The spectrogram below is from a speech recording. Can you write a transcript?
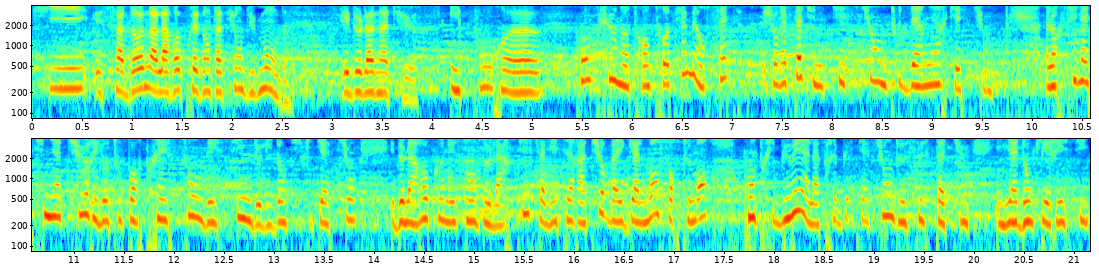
qui s'adonne à la représentation du monde et de la nature. Et pour euh, conclure notre entretien, mais en fait, j'aurais peut-être une question, une toute dernière question. Alors, si la signature et l'autoportrait sont des signes de l'identification et de la reconnaissance de l'artiste, la littérature va également fortement contribuer à la fabrication de ce statut. Il y a donc les récits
